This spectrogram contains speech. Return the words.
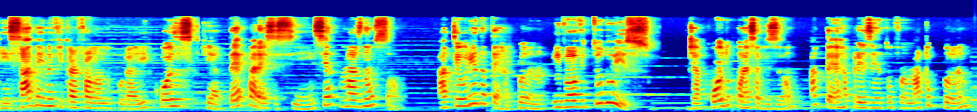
Quem sabe ainda ficar falando por aí coisas que até parecem ciência, mas não são. A teoria da Terra plana envolve tudo isso de acordo com essa visão, a Terra apresenta um formato plano,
